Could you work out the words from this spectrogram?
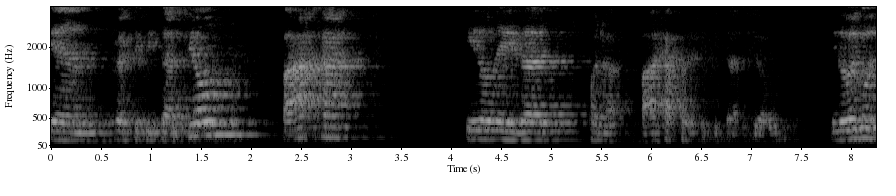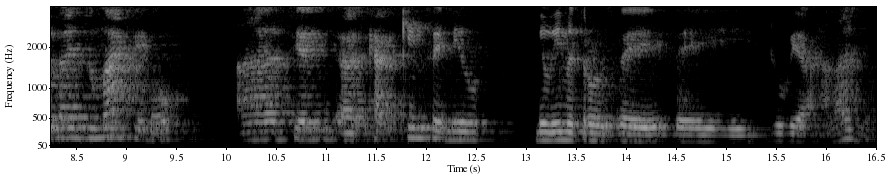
en precipitación, baja idoneidad para baja precipitación. Y luego está en su máximo a, 15 mil milímetros de, de, lluvia al año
